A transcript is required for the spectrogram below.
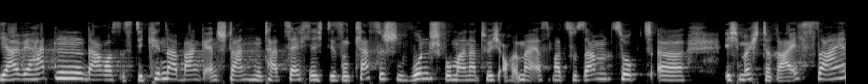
Ja, wir hatten, daraus ist die Kinderbank entstanden, tatsächlich diesen klassischen Wunsch, wo man natürlich auch immer erstmal zusammenzuckt, äh, ich möchte reich sein.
